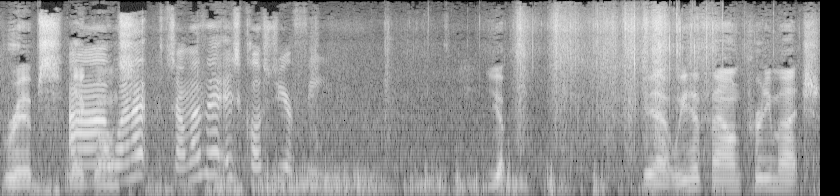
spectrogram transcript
ribs, leg uh, bones. one of- some of it is close to your feet. Yep. Yeah, we have found pretty much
